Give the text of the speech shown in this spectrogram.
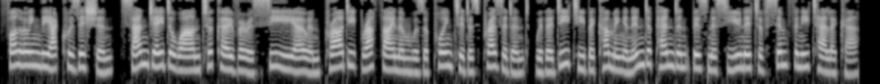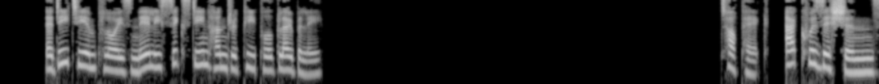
Following the acquisition, Sanjay Dhawan took over as CEO and Pradeep Rathinam was appointed as president, with Aditi becoming an independent business unit of Symphony Teleca. Aditi employs nearly 1,600 people globally. Topic: Acquisitions.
